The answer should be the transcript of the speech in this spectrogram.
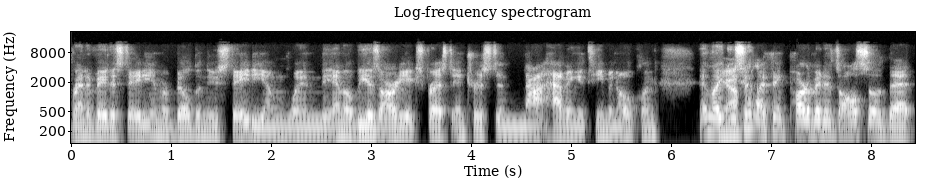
renovate a stadium or build a new stadium when the MLB has already expressed interest in not having a team in Oakland? And like Yeah. you said, I think part of it is also that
